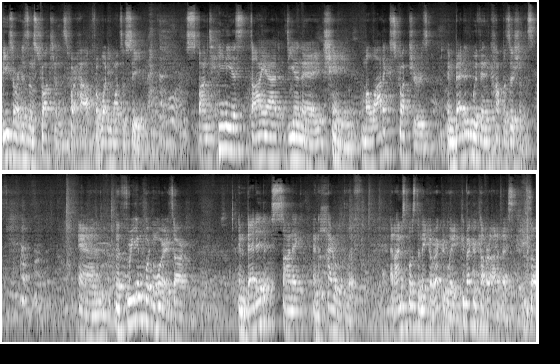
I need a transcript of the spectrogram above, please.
These are his instructions for how for what he wants to see spontaneous dyad DNA chain melodic structures embedded within compositions. And the three important words are embedded, sonic, and hieroglyph. And I'm supposed to make a record, record cover out of this. So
